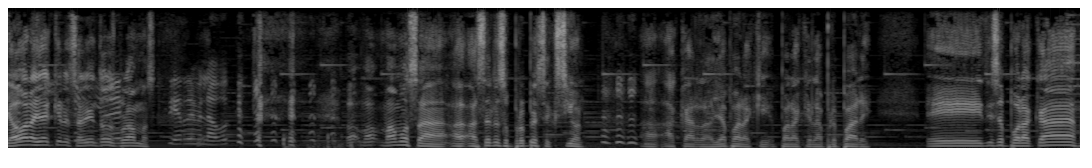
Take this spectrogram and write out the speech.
Y ahora ya quiere salir en todos los programas. Ciérreme la boca. Va- va- vamos a, a hacerle su propia sección a, a Carla, ya para que, para que la prepare. Eh, dice por acá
